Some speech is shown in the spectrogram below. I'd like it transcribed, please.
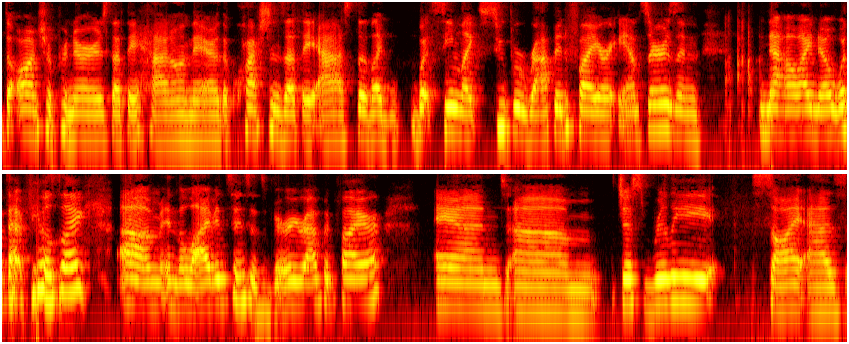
the entrepreneurs that they had on there, the questions that they asked, the like what seemed like super rapid fire answers. And now I know what that feels like. Um, in the live instance, it's very rapid fire. And um, just really saw it as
